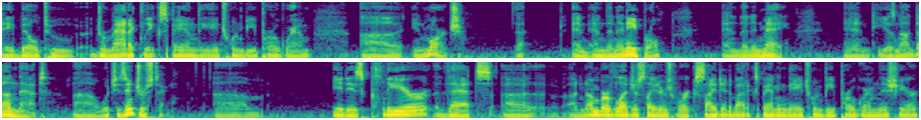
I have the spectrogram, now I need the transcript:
a bill to dramatically expand the H-1B program uh, in March, uh, and and then in April, and then in May, and he has not done that, uh, which is interesting. Um, it is clear that uh, a number of legislators were excited about expanding the H 1B program this year,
